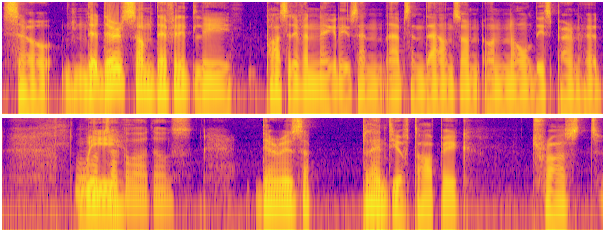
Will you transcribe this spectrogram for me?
So there there's some definitely positive and negatives and ups and downs on on all this parenthood. We'll We- talk about those. there is a plenty of topic trust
